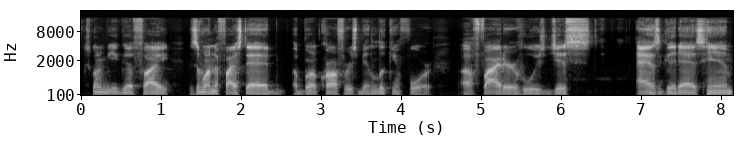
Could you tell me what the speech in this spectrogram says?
It's going to be a good fight. Is one of the fights that Bud Crawford has been looking for. A fighter who is just as good as him.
